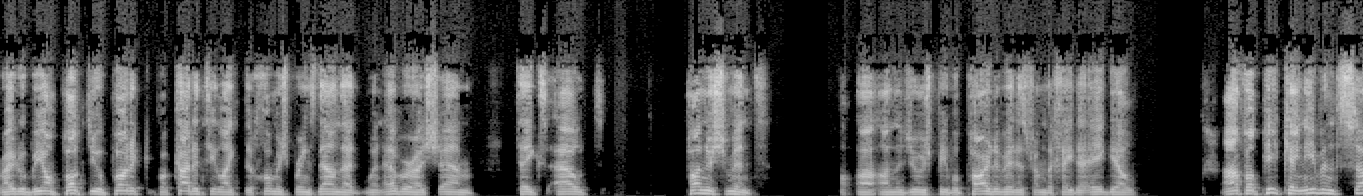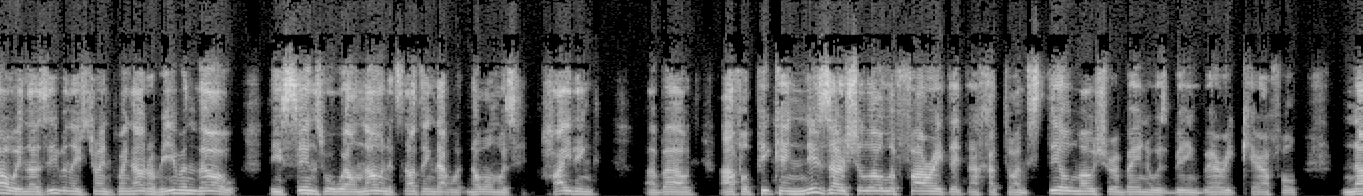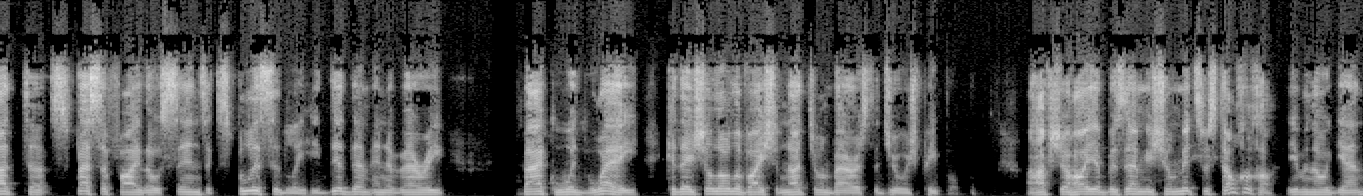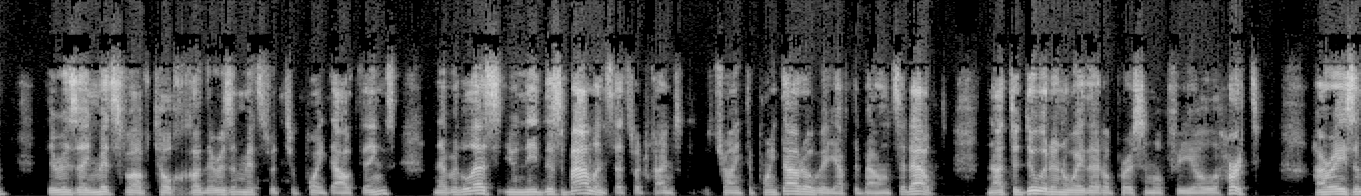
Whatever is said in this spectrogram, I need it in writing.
right? Ubiyom Pokti Pokadati, like the Chumash brings down that whenever Hashem takes out punishment uh, on the Jewish people, part of it is from the Cheda Egel. Afal Pikain, even so, in even he's trying to point out, even though these sins were well known, it's nothing that no one was hiding about. Afal Pikain Nizar Shalo Lefaret Still, Moshe Rabbeinu was being very careful not to specify those sins explicitly. He did them in a very backward way, Kadesh not to embarrass the Jewish people. Even though, again, there is a mitzvah of tochacha, there is a mitzvah to point out things. Nevertheless, you need this balance. That's what Chaim's trying to point out over. You have to balance it out, not to do it in a way that a person will feel hurt. This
